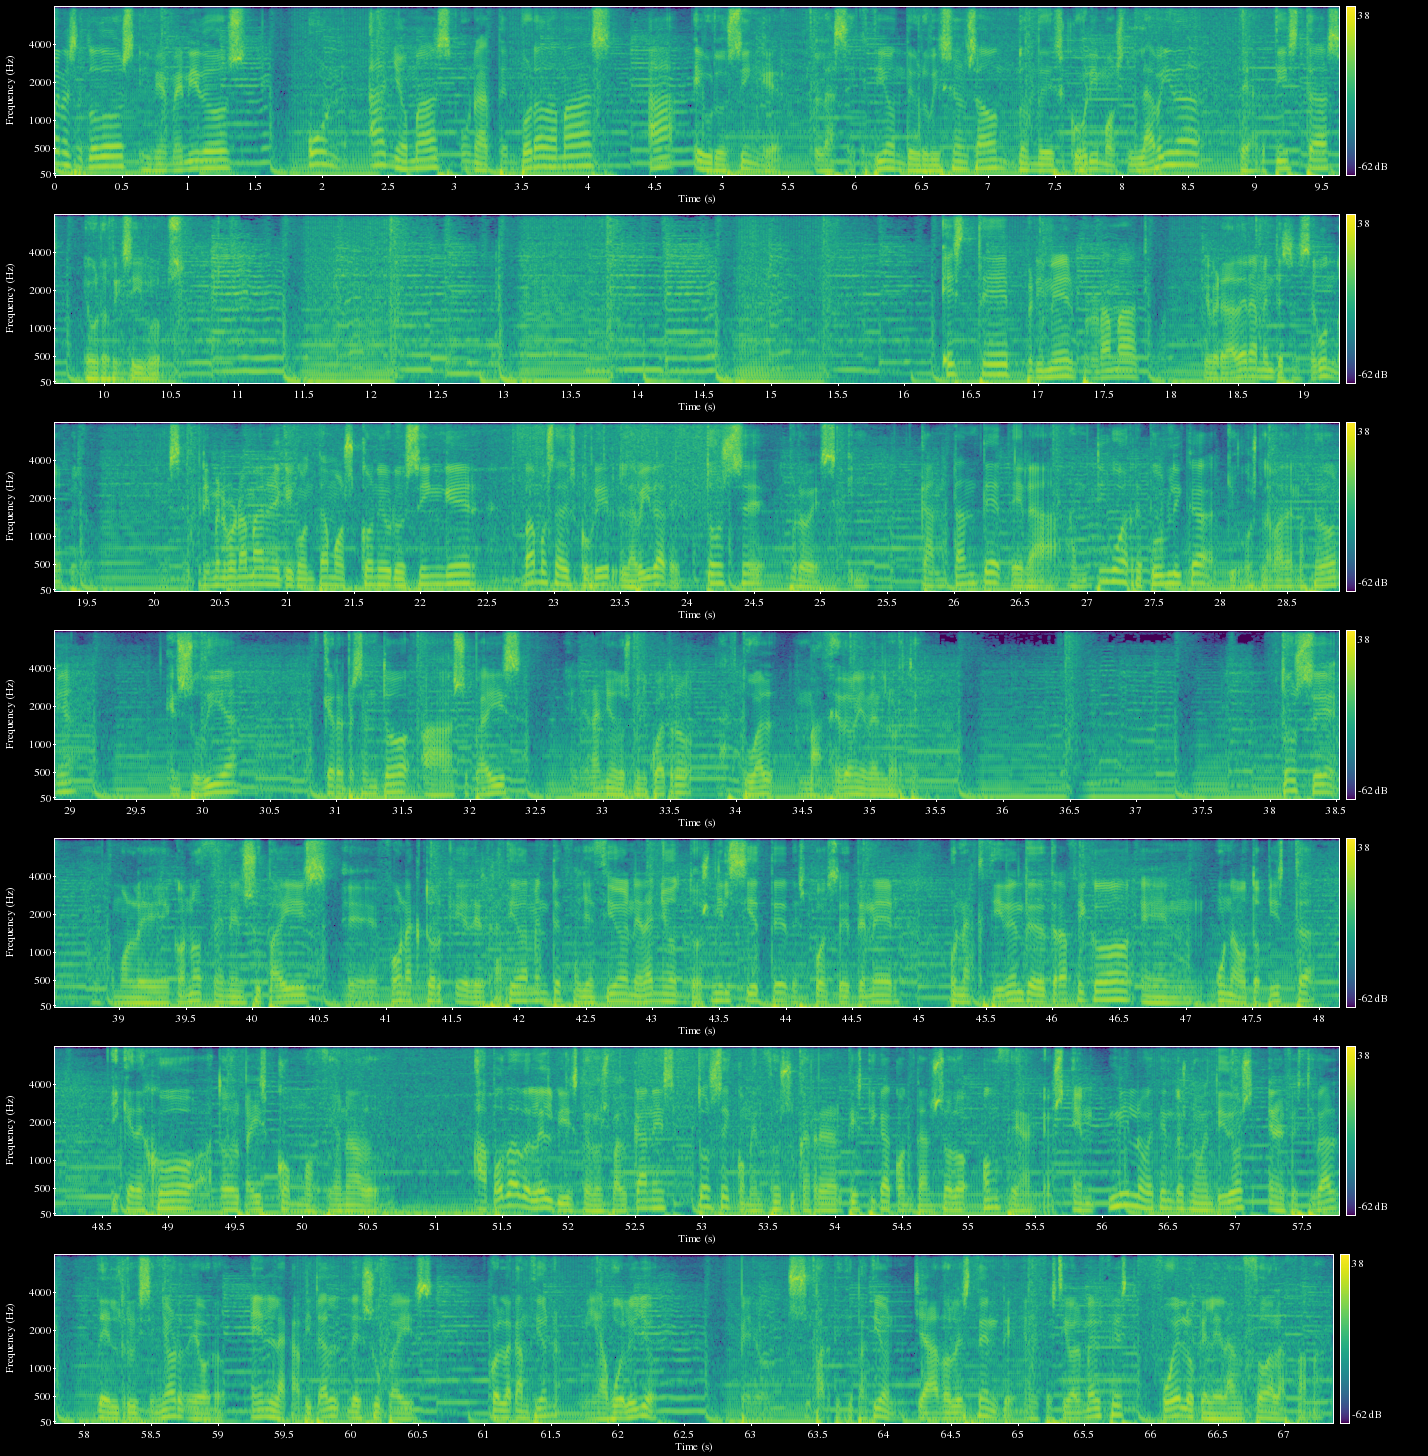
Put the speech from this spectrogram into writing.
buenas a todos y bienvenidos un año más, una temporada más a Eurosinger, la sección de Eurovisión Sound donde descubrimos la vida de artistas eurovisivos. Este primer programa, que, que verdaderamente es el segundo, pero es el primer programa en el que contamos con Eurosinger, vamos a descubrir la vida de Tose Proeski, cantante de la antigua República Yugoslava de Macedonia en su día, que representó a su país en el año 2004, la actual Macedonia del Norte. Tose, como le conocen en su país, eh, fue un actor que desgraciadamente falleció en el año 2007 después de tener un accidente de tráfico en una autopista y que dejó a todo el país conmocionado. Apodado el Elvis de los Balcanes, Tose comenzó su carrera artística con tan solo 11 años, en 1992 en el Festival del Ruiseñor de Oro, en la capital de su país, con la canción Mi abuelo y yo. Pero su participación, ya adolescente, en el Festival Melfest fue lo que le lanzó a la fama.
